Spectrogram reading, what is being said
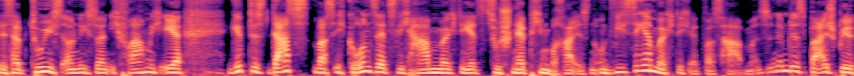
Deshalb tue ich es auch nicht, sondern ich frage mich eher, gibt es das, was ich grundsätzlich haben möchte, jetzt zu Schnäppchenpreisen und wie sehr möchte ich etwas haben? Also nimm das Beispiel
